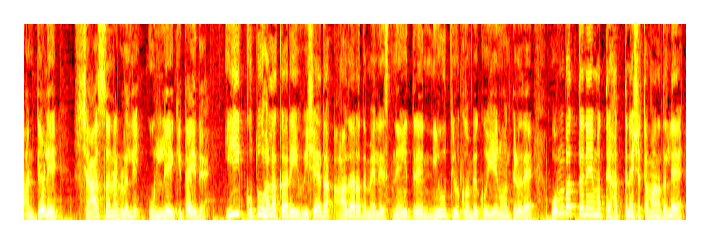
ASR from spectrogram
ಅಂತೇಳಿ ಶಾಸನಗಳಲ್ಲಿ ಉಲ್ಲೇಖಿತ ಇದೆ. ಈ ಕುತೂಹಲಕಾರಿ ವಿಷಯದ ಆಧಾರದ ಮೇಲೆ ಸ್ನೇಹಿತರೆ ನೀವು ತಿಳ್ಕೊಬೇಕು ಏನು ಅಂತೇಳಿದ್ರೆ ಒಂಬತ್ತನೇ ಮತ್ತು ಹತ್ತನೇ ಶತಮಾನದಲ್ಲೇ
